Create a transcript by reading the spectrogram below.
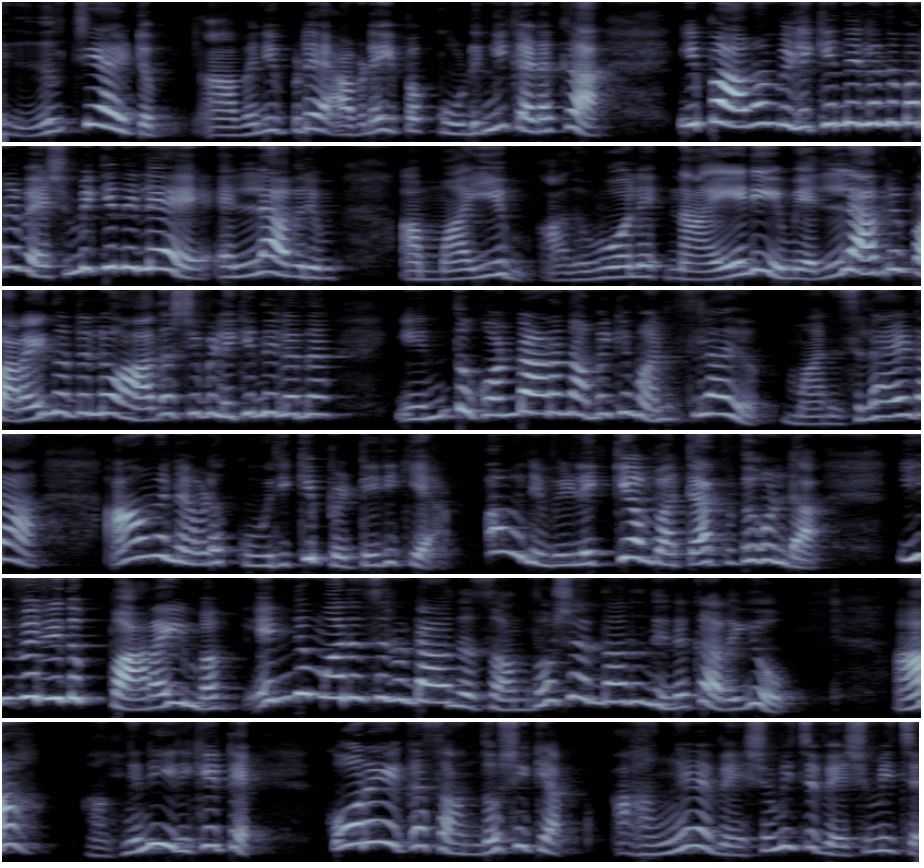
തീർച്ചയായിട്ടും. അവൻ ഇവിടെ അവിടെ ഇപ്പം കുടുങ്ങിക്കിടക്കുക ഇപ്പം അവൻ വിളിക്കുന്നില്ലെന്ന് പറഞ്ഞ് വിഷമിക്കുന്നില്ലേ എല്ലാവരും? അമ്മായിയും അതുപോലെ നയനയും എല്ലാവരും പറയുന്നുണ്ടല്ലോ ആദർശ് വിളിക്കുന്നില്ലെന്ന്. എന്തുകൊണ്ടാണെന്ന് അമ്മയ്ക്ക് മനസ്സിലായോ? മനസ്സിലായടാ അവൻ അവിടെ കുരുക്കിപ്പെട്ടിരിക്കുക അവന് വിളിക്കാൻ പറ്റാത്തത് കൊണ്ടാ. ഇവരിത് പറയുമ്പം എന്റെ മനസ്സിലുണ്ടാകുന്ന സന്തോഷം എന്താണെന്ന് നിനക്കറിയോ? ആ അങ്ങനെ ഇരിക്കട്ടെ. കുറേയൊക്കെ സന്തോഷിക്കാം. അങ്ങനെ വിഷമിച്ച് വിഷമിച്ച്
